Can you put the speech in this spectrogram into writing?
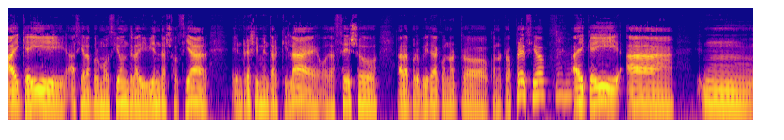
hay que ir hacia la promoción de la vivienda social en régimen de alquiler o de acceso a la propiedad con otros con otros precios, hay que ir a mm,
